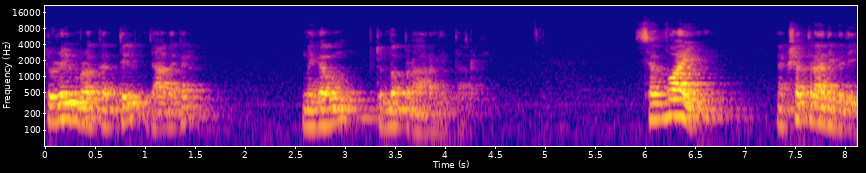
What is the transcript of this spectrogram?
தொழில் முழக்கத்தில் ஜாதகர் மிகவும் துன்பப்பட ஆரம்பித்தார். செவ்வாய் நட்சத்திராதிபதி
